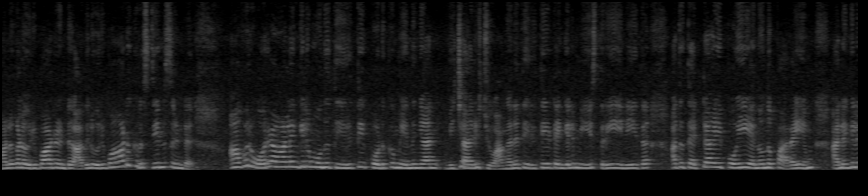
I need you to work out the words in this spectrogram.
ആളുകൾ ഒരുപാടുണ്ട് അതിൽ ഒരുപാട് ക്രിസ്ത്യൻസ് ഉണ്ട്. അവർ ഒരാളെങ്കിലും ഒന്ന് തിരുത്തി കൊടുക്കും എന്ന് ഞാൻ വിചാരിച്ചു. അങ്ങനെ തിരുത്തിയിട്ടെങ്കിലും ഈ സ്ത്രീ ഇനി ഇത് അത് തെറ്റായിപ്പോയി എന്നൊന്ന് പറയും. അല്ലെങ്കിൽ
